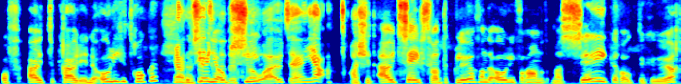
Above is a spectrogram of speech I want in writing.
of uit de kruiden in de olie getrokken. ja dan Dat ziet kun het je er ook dus zien. zo uit, hè? Ja. Als je het uitzeeft, want de kleur van de olie verandert, maar zeker ook de geur.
